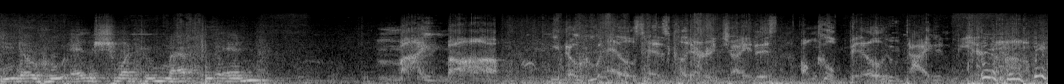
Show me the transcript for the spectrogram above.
You know who else want to map to end? My mom. You know who else has Claringitis, Uncle Bill who died in Vietnam.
